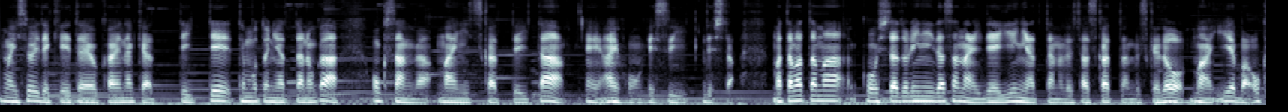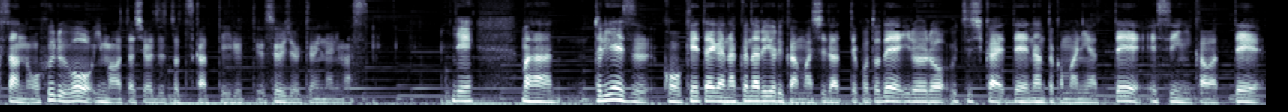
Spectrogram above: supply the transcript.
まあ、急いで携帯を変えなきゃってっていて手元にあったのが奥さんが前に使っていた、えー、iPhone SE でした、まあ、たまたまこう下取りに出さないで家にあったので助かったんですけどまあ言えば奥さんのお風呂を今私はずっと使っているっていうそういう状況になります。でまあとりあえずこう携帯がなくなるよりかはマシだってことでいろいろ移し替えてなんとか間に合って SE に変わって、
